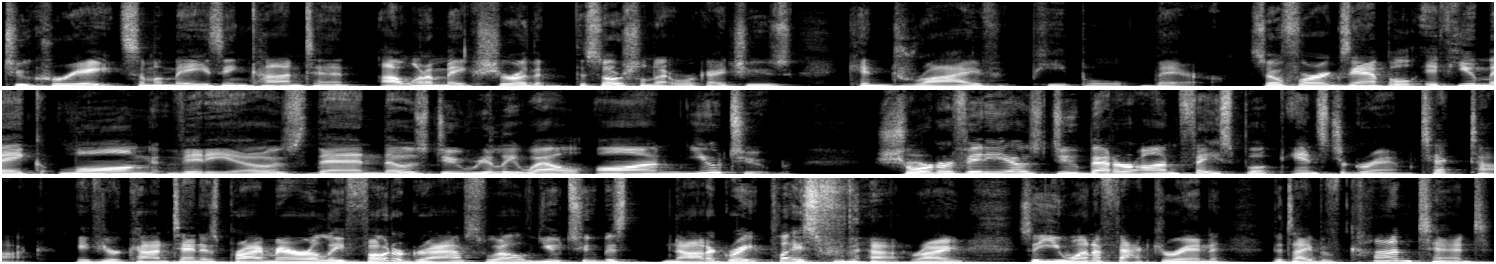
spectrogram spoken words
to create some amazing content, I want to make sure that the social network I choose can drive people there. So, for example, if you make long videos, then those do really well on YouTube. Shorter videos do better on Facebook, Instagram, TikTok. If your content is primarily photographs, well, YouTube is not a great place for that, right? So you want to factor in the type of content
